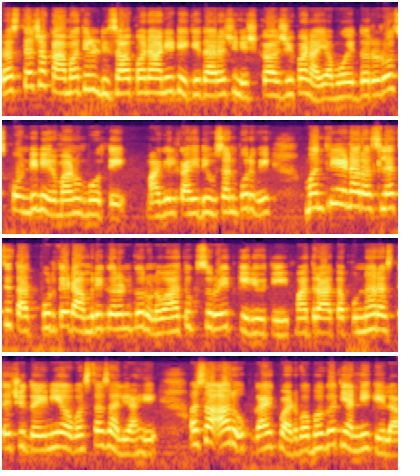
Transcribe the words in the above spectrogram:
रस्त्याच्या कामातील ढिसाळपणा आणि ठेकेदाराची निष्काळजीपणा यामुळे दररोज कोंडी निर्माण होते. मागील काही दिवसांपूर्वी मंत्री येणार असल्याचे तात्पुरते डांबरीकरण करून वाहतूक सुरळीत केली होती. मात्र आता पुन्हा रस्त्याची दयनीय अवस्था झाली आहे असा आरोप गायकवाड व भगत यांनी केला.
